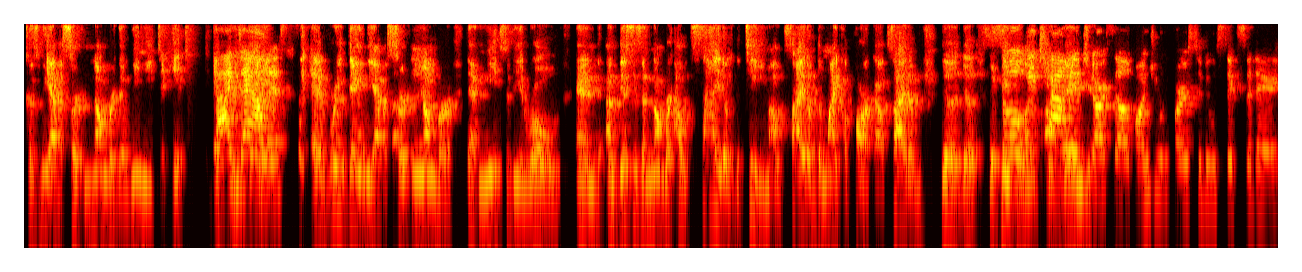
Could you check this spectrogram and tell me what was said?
because we have a certain number that we need to hit Every Dallas. Day, every day we have a certain number that needs to be enrolled. And, and this is a number outside of the team, outside of the Michael Park, outside of the, the, the so people. So we like, uh, challenged um, ourselves on June 1st to do six a day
